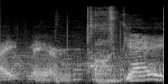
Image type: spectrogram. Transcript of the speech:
nightmare. Gay.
